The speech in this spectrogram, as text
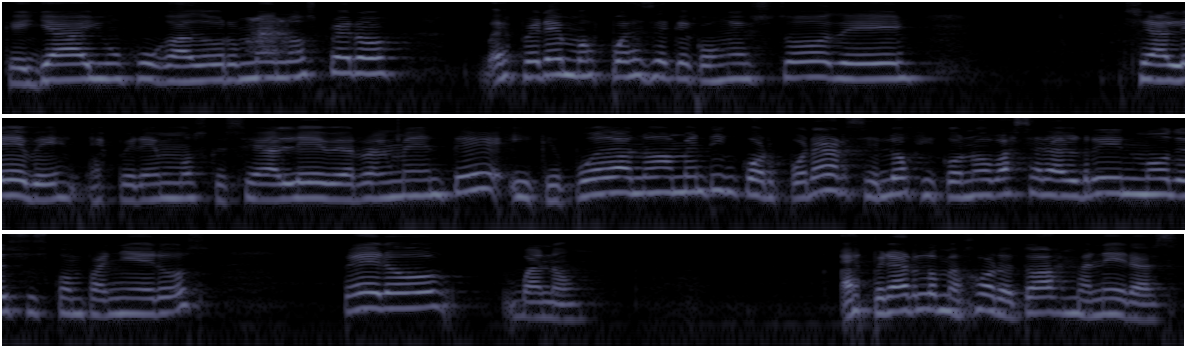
que ya hay un jugador menos, pero esperemos pues de que con esto de sea leve, esperemos que sea leve realmente y que pueda nuevamente incorporarse, lógico, no va a ser al ritmo de sus compañeros, pero bueno, a esperar lo mejor de todas maneras.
